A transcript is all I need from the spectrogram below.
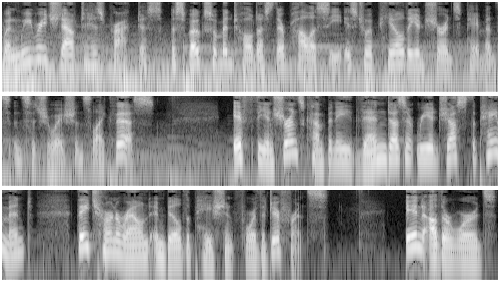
When we reached out to his practice, a spokeswoman told us their policy is to appeal the insurance payments in situations like this. If the insurance company then doesn't readjust the payment, they turn around and bill the patient for the difference. In other words,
